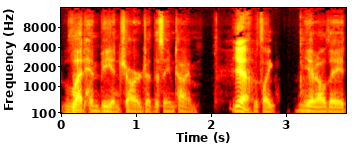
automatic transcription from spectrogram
let him be in charge at the same time yeah, with like you know they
